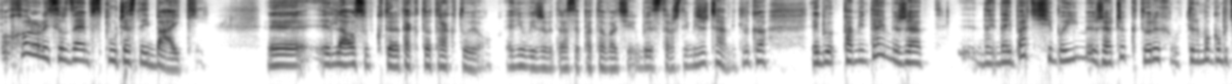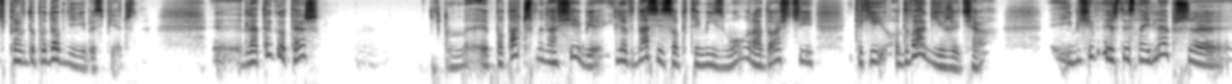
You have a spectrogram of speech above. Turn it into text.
Bo horror jest rodzajem współczesnej bajki yy, dla osób, które tak to traktują. Ja nie mówię, żeby teraz epatować jakby strasznymi rzeczami, tylko jakby pamiętajmy, że naj, najbardziej się boimy rzeczy, których, które mogą być prawdopodobnie niebezpieczne. Yy, dlatego też popatrzmy na siebie, ile w nas jest optymizmu, radości i takiej odwagi życia. I mi się wydaje, że to jest najlepszy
